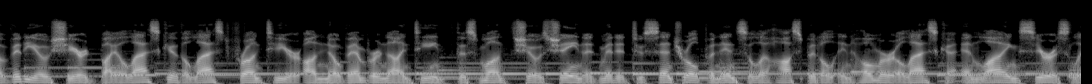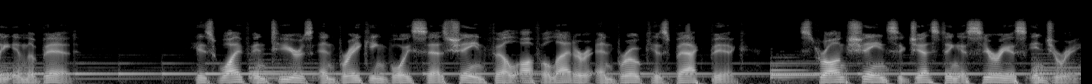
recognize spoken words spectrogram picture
A video shared by Alaska The Last Frontier on November 19 this month shows Shane admitted to Central Peninsula Hospital in Homer, Alaska and lying seriously in the bed. His wife in tears and breaking voice says Shane fell off a ladder and broke his back big, strong Shane suggesting a serious injury.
